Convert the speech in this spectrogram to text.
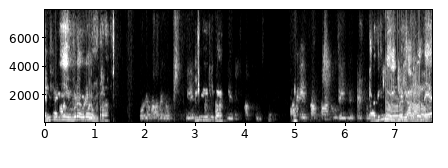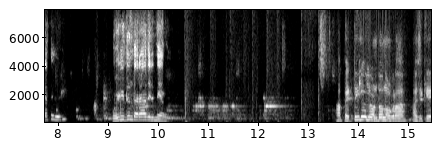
എന്നെ ഇവിടെ എവിടെ ഉണ്ടാ ഈ വീട്ടിലാ ഒരിതും നേരത്തെ ആ പെട്ടിയിൽ വല്ലതും ഉണ്ടോ നോക്കടാ ആശിക്ക്.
